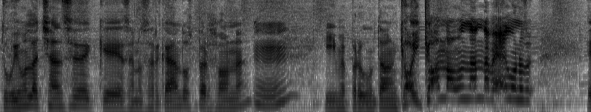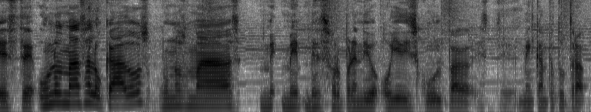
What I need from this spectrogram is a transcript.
tuvimos la chance de que se nos acercaran dos personas Mm. y me preguntaban, oye, ¿qué onda? ¿Dónde anda. Este, unos más alocados, unos más... Me, me- me sorprendió, oye, disculpa, este, me encanta tu trabajo.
